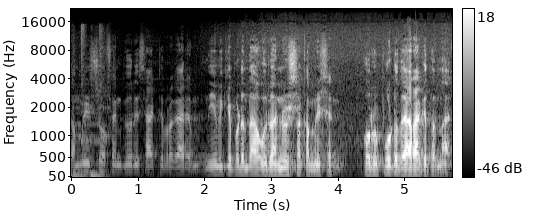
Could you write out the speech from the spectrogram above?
കമ്മീഷൻ ഓഫ് എൻക്വയറീസ് ആക്ട് പ്രകാരം നിയമിക്കപ്പെടുന്ന ഒരു അന്വേഷണ കമ്മീഷൻ ഒരു റിപ്പോർട്ട് തയ്യാറാക്കി തന്നാൽ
